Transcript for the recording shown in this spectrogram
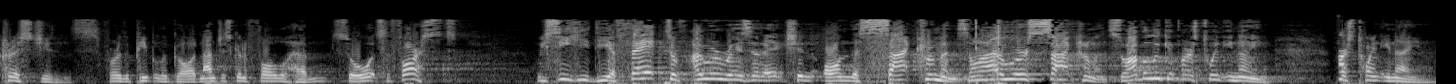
Christians, for the people of God, and I'm just going to follow him. So what's the first? We see he, the effect of our resurrection on the sacraments, on our sacraments. So have a look at verse 29. Verse 29.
